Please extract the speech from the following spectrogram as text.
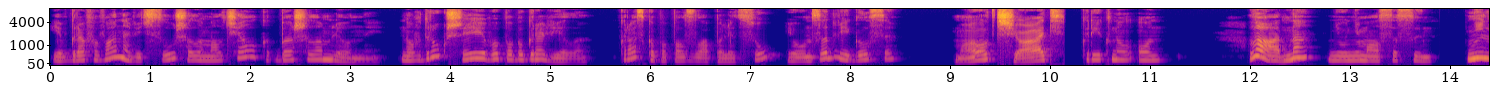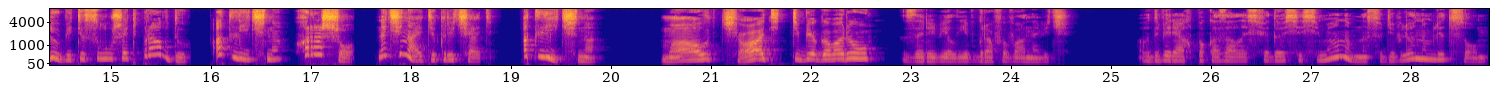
Евграф Иванович слушал и молчал, как бы ошеломленный. Но вдруг шея его побагровела. Краска поползла по лицу, и он задвигался. «Молчать!» — крикнул он. «Ладно!» — не унимался сын. «Не любите слушать правду? Отлично! Хорошо! Начинайте кричать! Отлично!» «Молчать, тебе говорю!» — заревел Евграф Иванович. В дверях показалась Федосия Семеновна с удивленным лицом,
